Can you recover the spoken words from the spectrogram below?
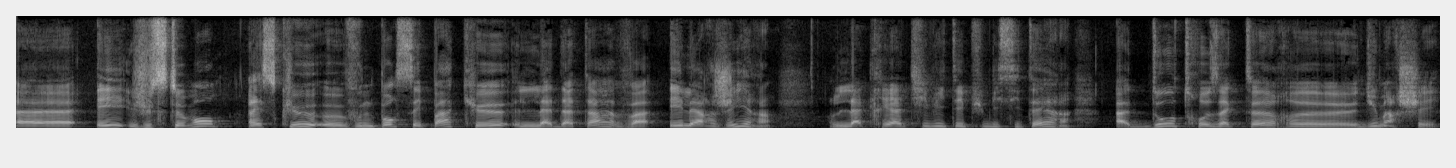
et justement, est-ce que vous ne pensez pas que la data va élargir la créativité publicitaire à d'autres acteurs euh, du marché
